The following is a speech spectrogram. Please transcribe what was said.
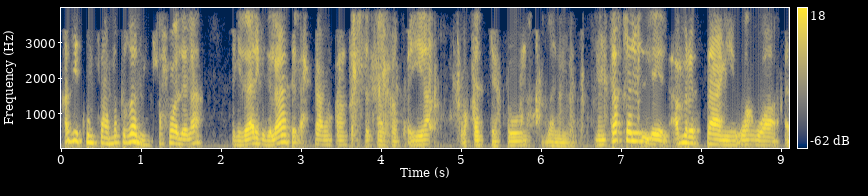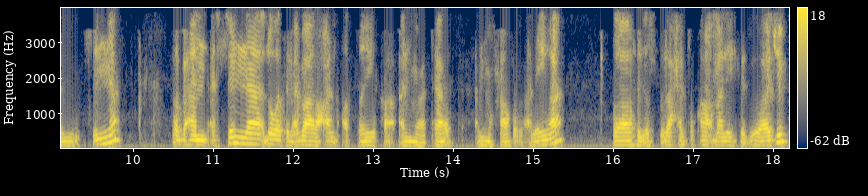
قد يكون فهمك ظني صح ولا لا؟ لذلك دلالة الأحكام قد تكون قطعية وقد تكون ظنية ننتقل للأمر الثاني وهو السنة. طبعا السنة لغة عبارة عن الطريقة المعتاد المحافظ عليها وفي الاصطلاح الفقهاء ما ليس بواجب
